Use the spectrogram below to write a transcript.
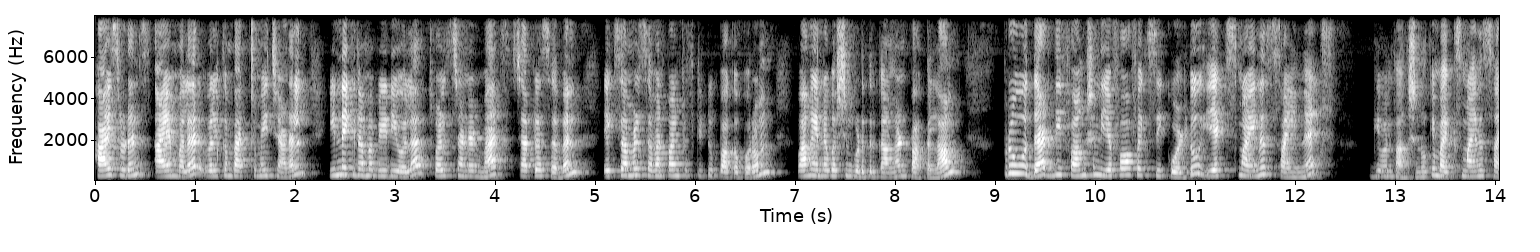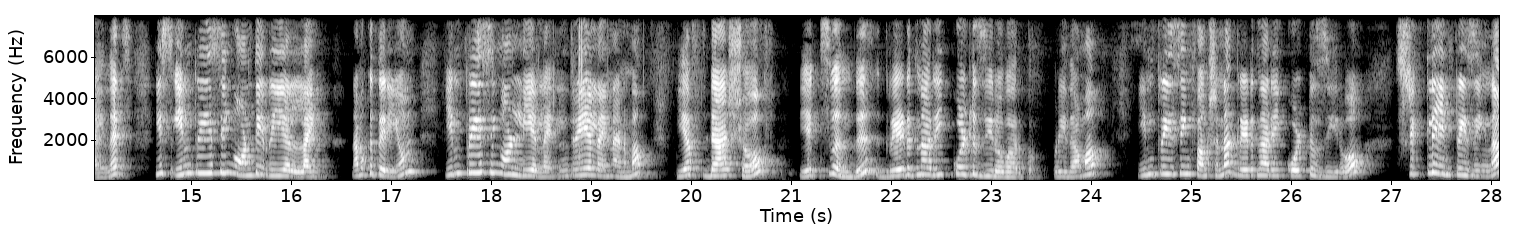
Hi students I am Malar welcome back to my channel இன்னைக்கு நம்ம வீடியோவில் twelfth standard maths chapter seven example seven point fifty two பார்க்க போகிறோம் வாங்க என்ன கொஸ்டின் கொடுத்துருக்காங்கன்னு பார்க்கலாம். Prove that the function f of x equal to x minus sine x given function okay x minus sine x is increasing on the real line நமக்கு தெரியும் increasing on real line real line என்னமா எஃப் டேஷ் ஆஃப் எக்ஸ் வந்து கிரேட்டர் தான் ஈக்குவல் டு ஜீரோவாக இருக்கும். புரியுதாமா increasing ஃபங்க்ஷன்னா கிரேட்டர் தான் equal to zero 0 strictly increasing னா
